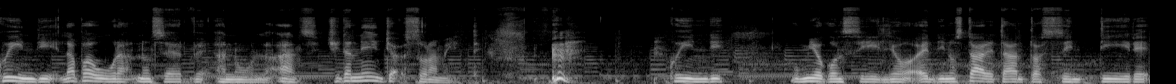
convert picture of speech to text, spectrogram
Quindi la paura non serve a nulla, anzi ci danneggia solamente. Quindi un mio consiglio è di non stare tanto a sentire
